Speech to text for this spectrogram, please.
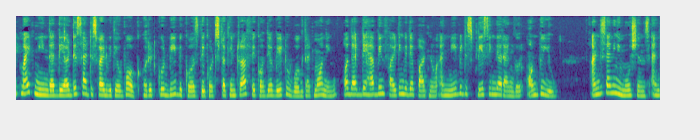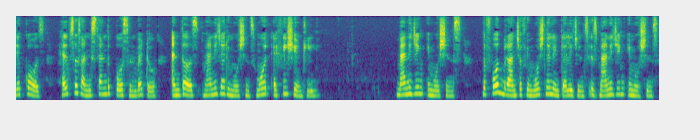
It might mean that they are dissatisfied with your work, or it could be because they got stuck in traffic on their way to work that morning, or that they have been fighting with their partner and may be displacing their anger onto you. Understanding emotions and their cause helps us understand the person better and thus manage our emotions more efficiently. Managing emotions. The fourth branch of emotional intelligence is managing emotions.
